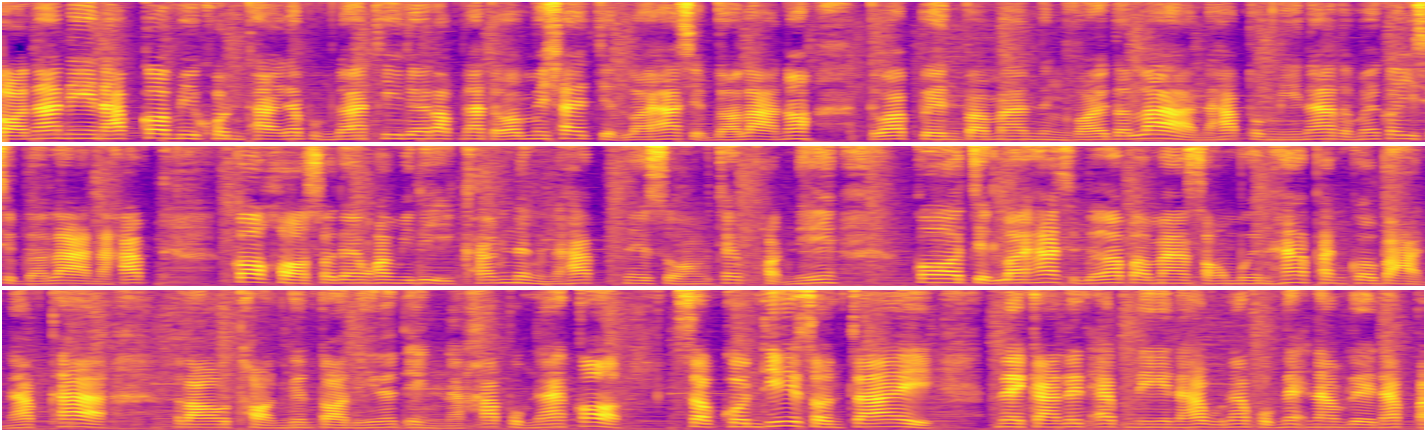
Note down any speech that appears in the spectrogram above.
ก่อนหน้านี้นะครับก็มีคนไทยนะผมนะที่ได้รับนะแต่ว่าไม่ใช่ 750 ดอลลาร์เนาะแต่ว่าเป็นประมาณ 100 ดอลลาร์นะครับตรงนี้นะหรือไม่ก็ 20 ดอลลาร์นะครับก็ขอแสดงความยินดีอีกครั้งหนึ่งนะครับในส่วนของแจ็คพอตนี้ก็ 750 ดอลลาร์ประมาณ 25,000 กว่าบาทนะครับถ้าเราถอนเงินตอนนี้นั่นเองนะครับผมนะก็สำหรับคนที่สนใจในการเล่นแอปนี้นะครับผมนะผมแนะนำเลยนะไป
